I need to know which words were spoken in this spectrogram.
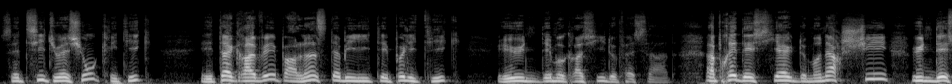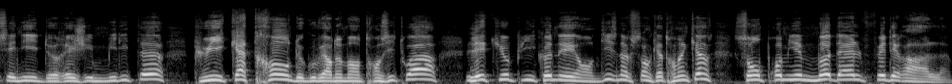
Cette situation critique est aggravée par l'instabilité politique et une démocratie de façade. Après des siècles de monarchie, une décennie de régime militaire, puis quatre ans de gouvernement transitoire, l'Éthiopie connaît en 1995 son premier modèle fédéral.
